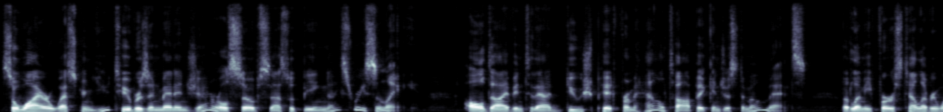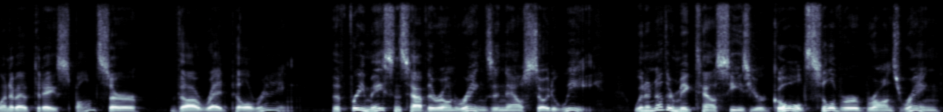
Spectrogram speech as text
So, why are Western YouTubers and men in general so obsessed with being nice recently? I'll dive into that douche pit from hell topic in just a moment. But let me first tell everyone about today's sponsor, the Red Pill Ring. The Freemasons have their own rings, and now so do we. When another MGTOW sees your gold, silver, or bronze ring,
